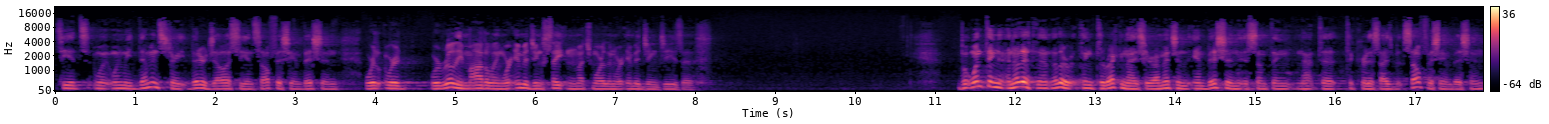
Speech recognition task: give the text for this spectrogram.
See, it's when, we demonstrate bitter jealousy and selfish ambition, we're, we're, we're really modeling, we're imaging Satan much more than we're imaging Jesus. But one thing, another, th- another thing to recognize here, I mentioned ambition is something not to, to criticize, but selfish ambition.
